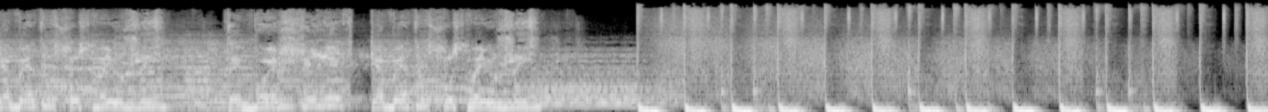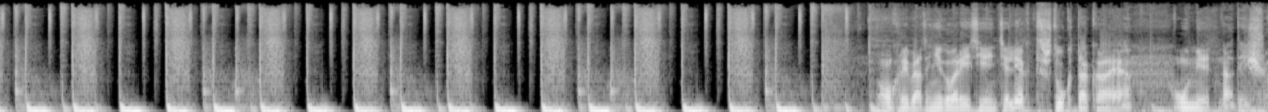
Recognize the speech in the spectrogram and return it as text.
Об этом всю свою жизнь. Ты будешь жалеть об этом всю свою жизнь Ох, ребята, не говорите, интеллект штука такая. Уметь надо еще.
